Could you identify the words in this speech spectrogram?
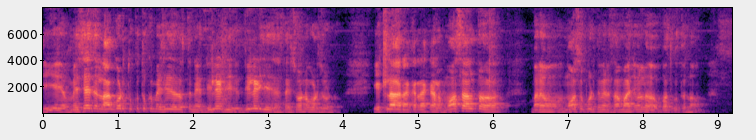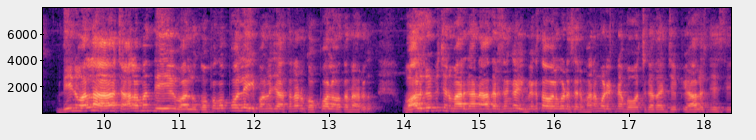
ఈ మెసేజ్ నాకు కూడా తుక్కు తుక్కు మెసేజ్ వస్తున్నాయి. డిలీట్ చేసి డిలీట్ చేసేస్తాయి. చూడండి కూడా చూడండి. ఇట్లా రకరకాల మోసాలతో మనం మోసపూరితమైన సమాజంలో బతుకుతున్నాం. దీనివల్ల చాలామంది వాళ్ళు గొప్ప గొప్ప వాళ్ళే ఈ పనులు చేస్తున్నారు. గొప్ప వాళ్ళు అవుతున్నారు. వాళ్ళు చూపించిన మార్గాన్ని ఆదర్శంగా ఈ మిగతా వాళ్ళు కూడా సరే మనం కూడా ఇట్నే పోవచ్చు కదా అని చెప్పి ఆలోచన చేసి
